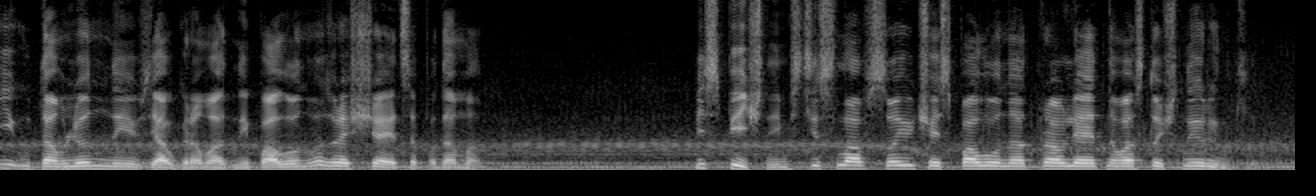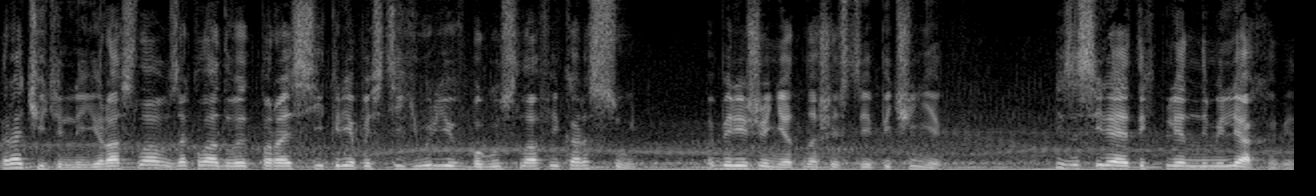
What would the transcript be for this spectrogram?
и, утомленные, взяв громадный полон, возвращается по домам. Беспечный Мстислав свою часть полона отправляет на восточные рынки. Рачительный Ярослав закладывает по России крепости Юрьев, Богуслав и Корсунь, побережение от нашествия печенегов, и заселяет их пленными ляхами,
